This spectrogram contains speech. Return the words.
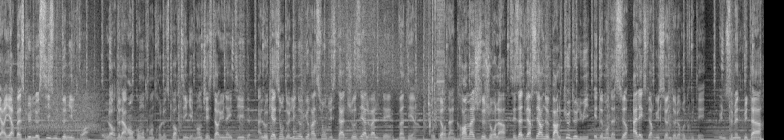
Carrière bascule le 6 août 2003, lors de la rencontre entre le Sporting et Manchester United, à l'occasion de l'inauguration du stade José Alvalde 21. Auteur d'un grand match ce jour-là, ses adversaires ne parlent que de lui et demandent à Sir Alex Ferguson de le recruter. Une semaine plus tard,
